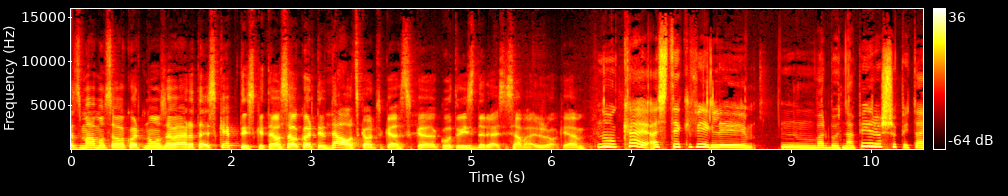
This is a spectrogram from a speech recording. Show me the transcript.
uz mammu savukārt nozavēra tā skeptiski. Tev savukārt ir daudz kaut kas, ka, ko tu izdarīsi savā žokā. Nu, kā es tik viegli. Mm, varbūt nepierašu pie tā,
